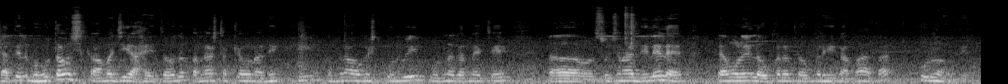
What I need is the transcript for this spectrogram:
त्यातील बहुतांश कामं जी आहेत जवळजवळ पन्नास टक्क्याहून अधिक ही पंधरा ऑगस्टपूर्वी पूर्ण करण्याचे सूचना दिलेल्या आहेत. त्यामुळे लवकरात लवकर ही कामं आता पूर्ण होतील.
